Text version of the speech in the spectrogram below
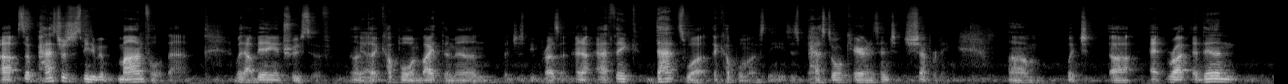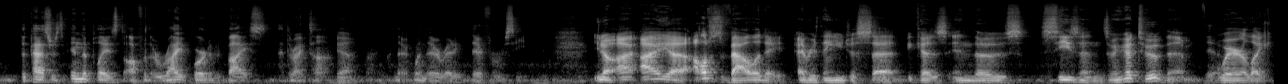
Uh, so pastors just need to be mindful of that without being intrusive. Let Yeah. that couple invite them in, but just be present. And I, I think that's what the couple most needs is pastoral care and attention, shepherding, um, which uh, at, right, and then the pastor's in the place to offer the right word of advice at the right time. Yeah. right, when they're when they're ready there for receipt. You know, I, I uh, I'll just validate everything you just said because in those seasons, we've had two of them Yeah. where like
